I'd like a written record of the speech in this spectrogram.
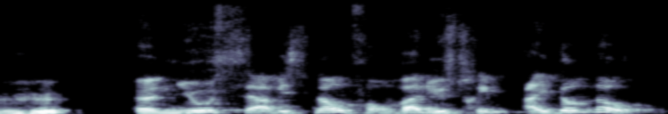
mm-hmm. a new ServiceNow for value stream. I don't know.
